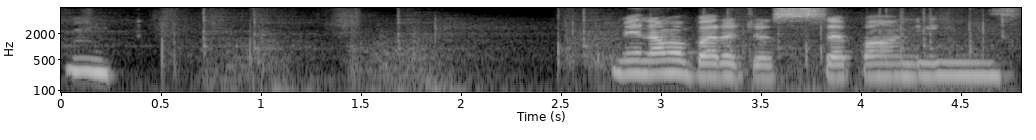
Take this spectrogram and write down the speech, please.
Hmm. Man, I'm about to just step on these.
